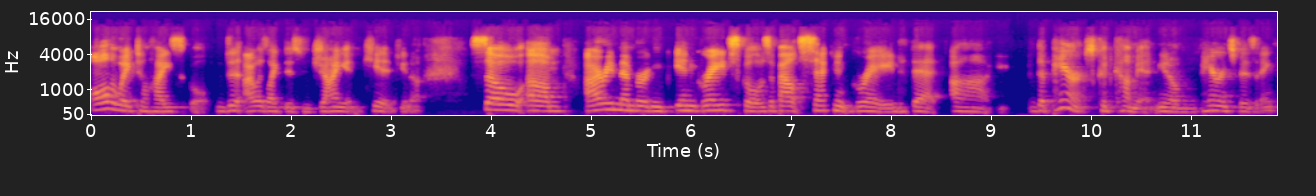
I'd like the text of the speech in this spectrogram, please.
all the way till high school. I was like this giant kid, you know. So um, I remember in, grade school, it was about second grade that uh, the parents could come in, you know, parents visiting.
